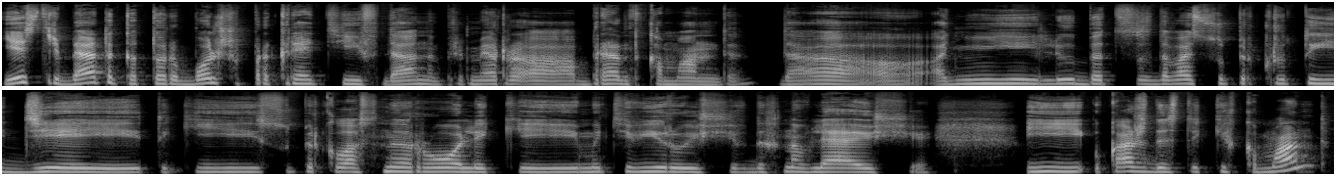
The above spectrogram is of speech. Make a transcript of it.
Есть ребята, которые больше про креатив, да, например, а, бренд команды, да, а, они любят создавать супер крутые идеи, такие супер классные ролики, мотивирующие, вдохновляющие. И у каждой из таких команд команд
